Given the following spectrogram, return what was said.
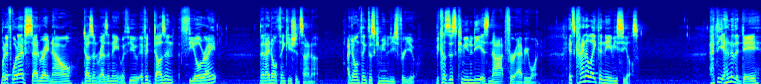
But if what I've said right now doesn't resonate with you, if it doesn't feel right, then I don't think you should sign up. I don't think this community is for you because this community is not for everyone. It's kind of like the Navy SEALs. At the end of the day,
